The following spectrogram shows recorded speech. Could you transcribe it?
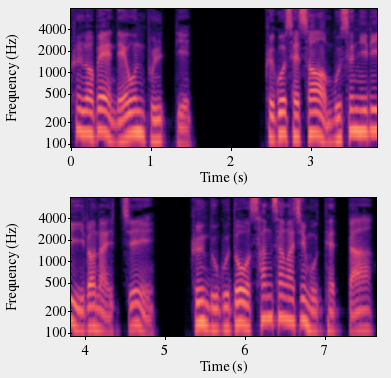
클럽의 네온 불빛. 그곳에서 무슨 일이 일어날지 그 누구도 상상하지 못했다.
